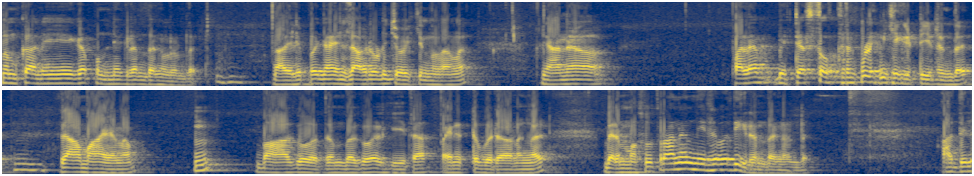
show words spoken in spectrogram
നമുക്ക് അനേക പുണ്യഗ്രന്ഥങ്ങളുണ്ട്. അതിലിപ്പോൾ ഞാൻ എല്ലാവരോടും ചോദിക്കുന്നതാണ്. ഞാൻ പല വ്യത്യസ്ത ഉത്തരങ്ങൾ എനിക്ക് കിട്ടിയിട്ടുണ്ട്. രാമായണം ഭാഗവതം ഭഗവത്ഗീത പതിനെട്ട് പുരാണങ്ങൾ ബ്രഹ്മസൂത്ര അങ്ങനെ നിരവധി ഗ്രന്ഥങ്ങളുണ്ട്. അതിൽ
